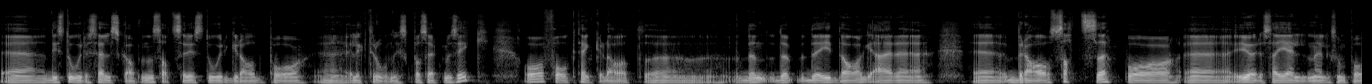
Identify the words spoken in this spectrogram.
Eh, de store selskapene satser i stor grad på eh, elektronisk basert musikk. Og folk tenker da at eh, det, i dag er bra å satse på å gjøre seg gjeldende liksom på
